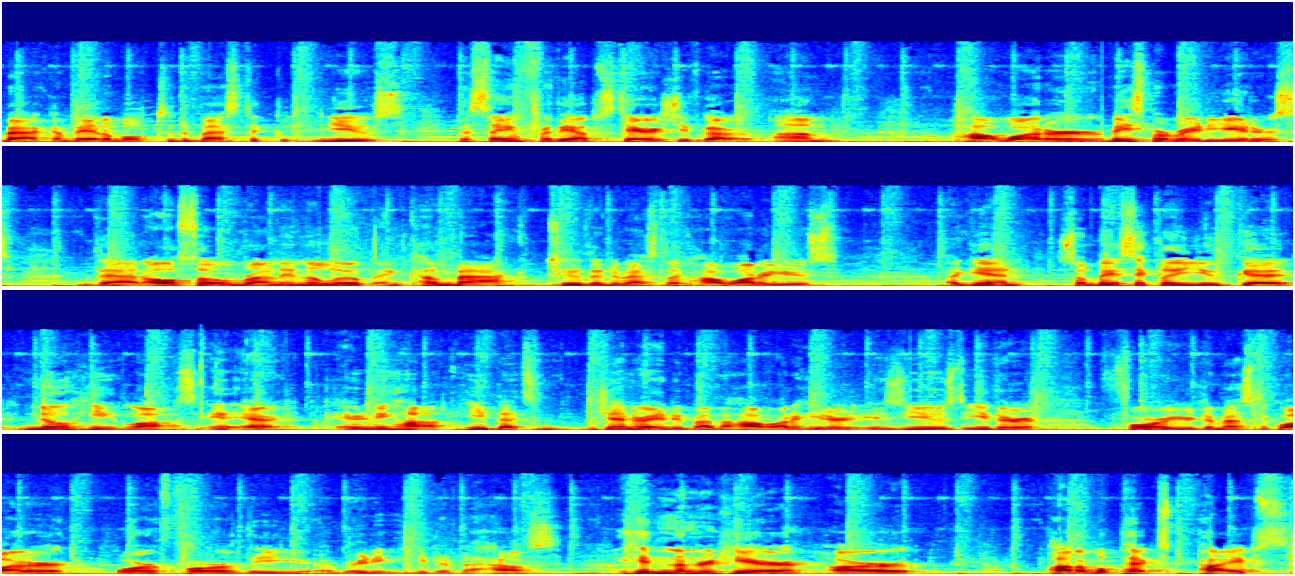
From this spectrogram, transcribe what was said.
back available to domestic use. The same for the upstairs. You've got um, hot water basement radiators that also run in a loop and come back to the domestic hot water use again. So basically you get no heat loss. Any hot heat that's generated by the hot water heater is used either for your domestic water or for the radiant heat of the house. Hidden under here are potable PEX pipes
